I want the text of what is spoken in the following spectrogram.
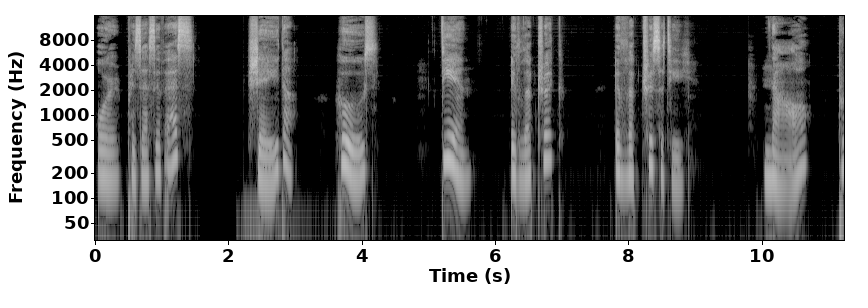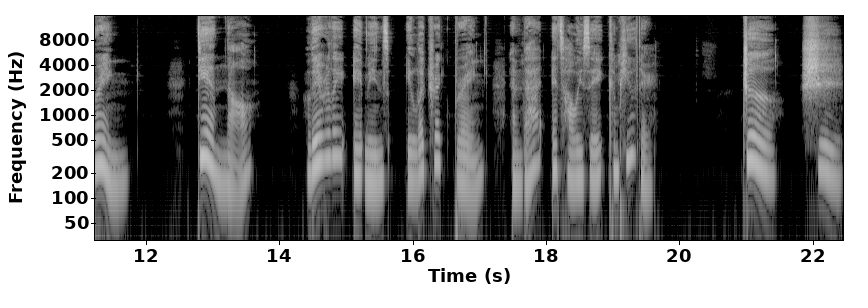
or possessive s 谁的 whose 电 electric electricity 脑 bring 电脑 literally it means electric brain and that is how we say computer 这是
